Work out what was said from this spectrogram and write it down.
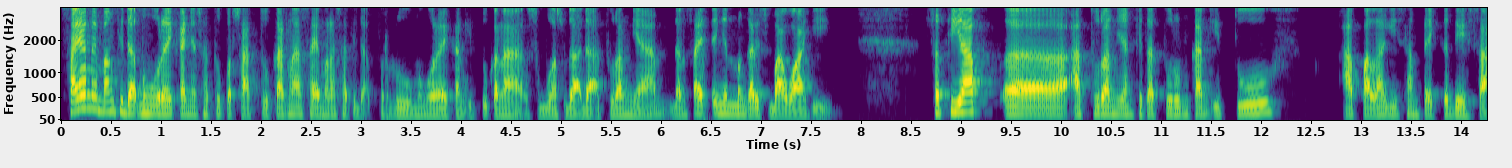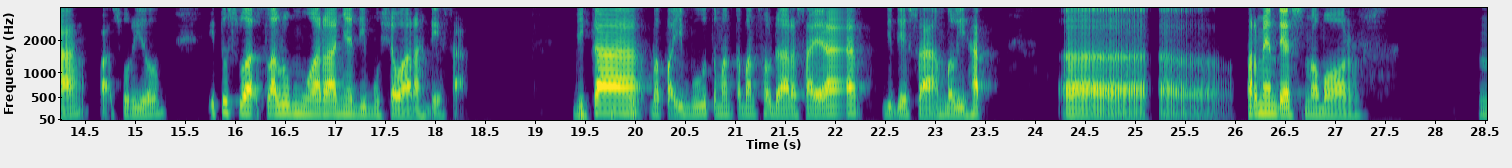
saya memang tidak menguraikannya satu persatu karena saya merasa tidak perlu menguraikan itu karena semua sudah ada aturannya dan saya ingin menggarisbawahi setiap uh, aturan yang kita turunkan itu apalagi sampai ke desa Pak Suryo itu selalu muaranya di musyawarah desa. Jika Bapak Ibu, teman-teman saudara saya di desa melihat uh, uh, Permendes nomor 6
